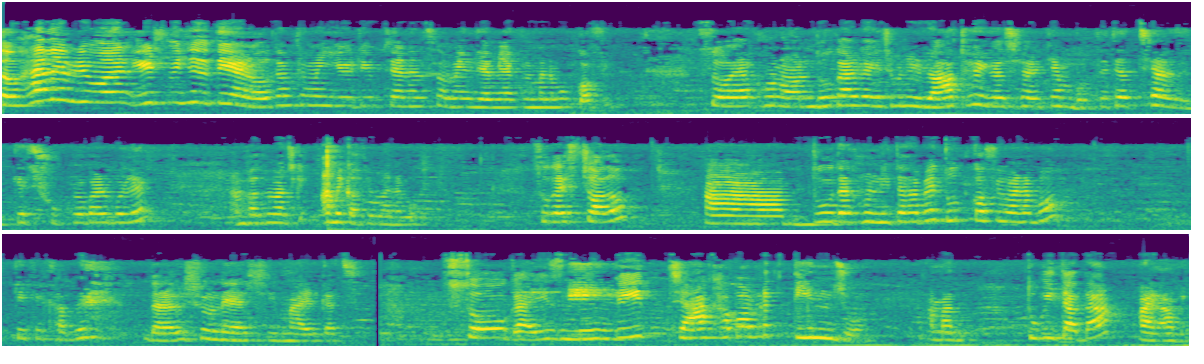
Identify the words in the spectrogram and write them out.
So hello everyone it's me Jyoti আর welcome to my YouTube channel so mainly আমি এখন বানাবো কফি সো এখন অন্ধকার হয়ে গেছে মানে রাত হয়ে গেছে, আর কি আমি বলতে চাচ্ছি আজকে শুক্রবার বলে আমি ভাবলাম আজকে আমি কফি বানাবো। সো গাইস চলো দুধ এখন নিতে হবে, দুধ কফি বানাবো। কে কে খাবে? দাঁড়াও, শুনে আসি মায়ের কাছে। সো গাইজ মেনলি চা খাব আমরা তিনজন, আমার দুই দাদা আর আমি।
